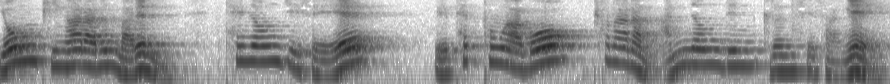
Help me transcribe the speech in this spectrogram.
용빙하라는 말은 태영지세에 태통하고 편안한 안정된 그런 세상에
